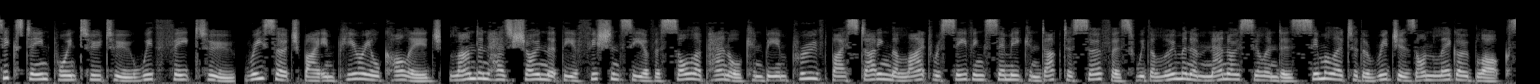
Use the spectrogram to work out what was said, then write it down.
16.22 with feet 2. Research by Imperial College, London has shown that the efficiency of a solar panel can be improved by studying the light-receiving semiconductor surface with aluminum nanocylinders similar to the ridges on Lego blocks.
